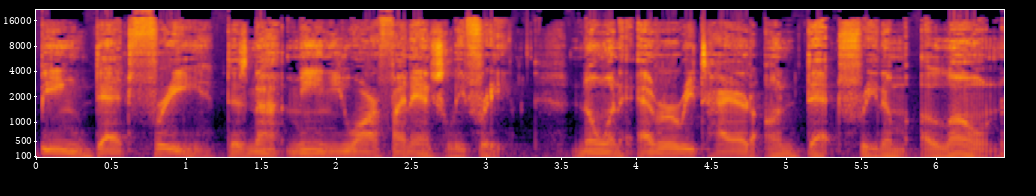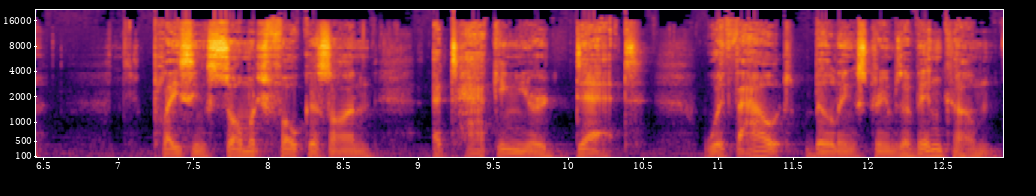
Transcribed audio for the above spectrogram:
being debt free does not mean you are financially free. No one ever retired on debt freedom alone. Placing so much focus on attacking your debt without building streams of income,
